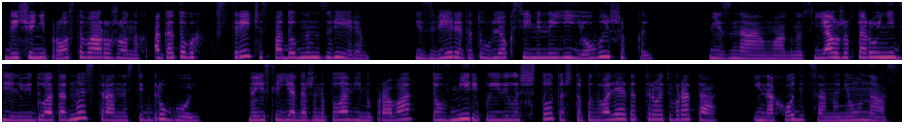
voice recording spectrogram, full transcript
Да еще не просто вооруженных, а готовых к встрече с подобным зверем. И зверь этот увлекся именно ее вышивкой. Не знаю, Магнус, я уже вторую неделю иду от одной странности к другой, но если я даже наполовину права, то в мире появилось что-то, что позволяет открывать врата, и находится оно не у нас.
